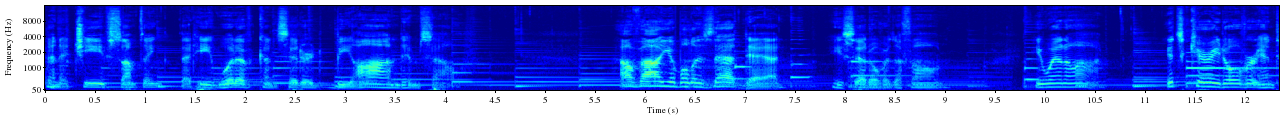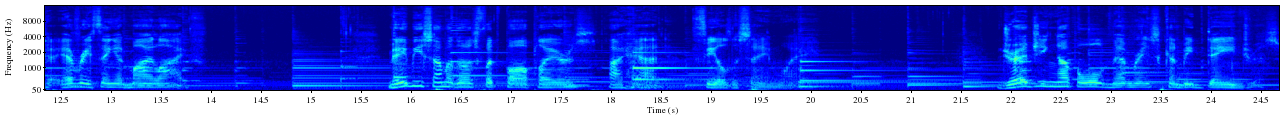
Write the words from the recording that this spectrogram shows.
and achieve something that he would have considered beyond himself. How valuable is that, Dad? He said over the phone. He went on. It's carried over into everything in my life. Maybe some of those football players I had feel the same way. Dredging up old memories can be dangerous.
